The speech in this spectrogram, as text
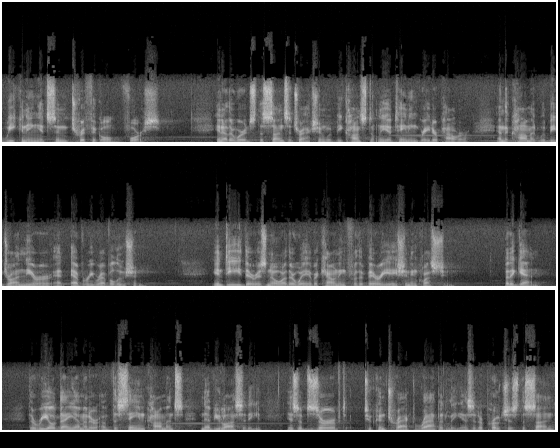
weakening its centrifugal force. In other words, the sun's attraction would be constantly attaining greater power, and the comet would be drawn nearer at every revolution. Indeed, there is no other way of accounting for the variation in question. But again, the real diameter of the same comet's nebulosity is observed to contract rapidly as it approaches the sun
